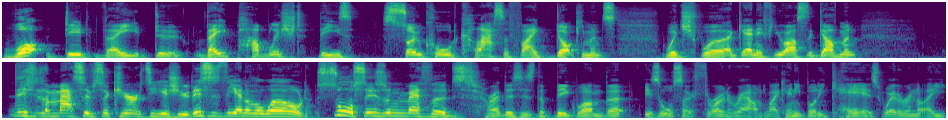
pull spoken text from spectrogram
What did they do? They published these so called classified documents, which were, again, if you ask the government, this is a massive security issue. This is the end of the world. Sources and methods. Right? This is the big one that is also thrown around. Like anybody cares whether or not a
